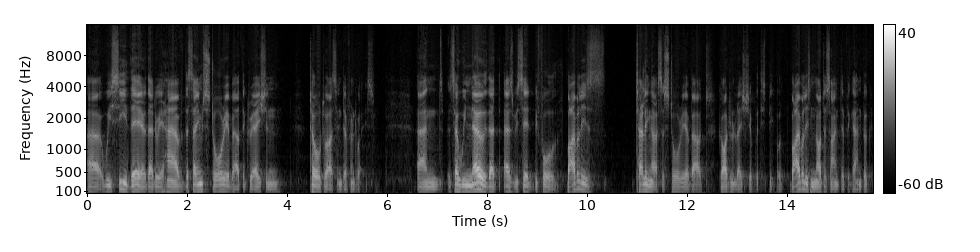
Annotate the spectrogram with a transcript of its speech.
uh, we see there that we have the same story about the creation told to us in different ways. And so we know that, as we said before, the Bible is telling us a story about God's relationship with his people. The Bible is not a scientific handbook.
